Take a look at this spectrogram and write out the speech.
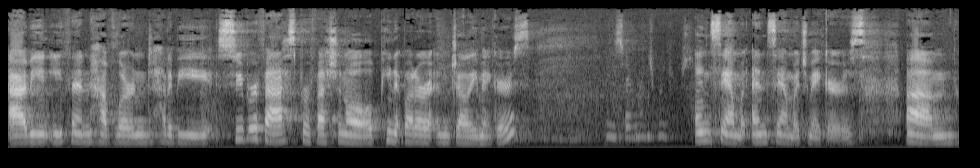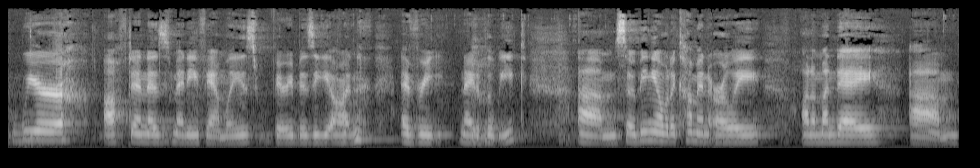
Abby and Ethan have learned how to be super fast professional peanut butter and jelly makers. And sandwich makers. And, sandwich, and sandwich makers. Um, we're often, as many families, very busy on every night of the week. Um, so being able to come in early on a Monday, um,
